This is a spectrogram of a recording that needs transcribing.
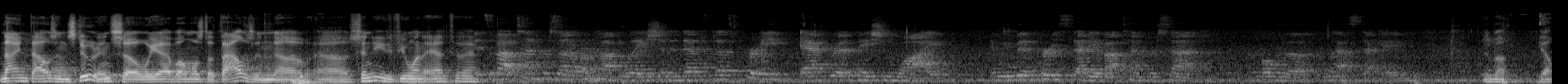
9,000 students, so we have almost 1,000. Uh, uh, Cindy, if you want to add to that? It's about ten percent of our population, and that's, that's pretty accurate nationwide. And we've been pretty steady about ten percent over the last decade. About, yeah,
